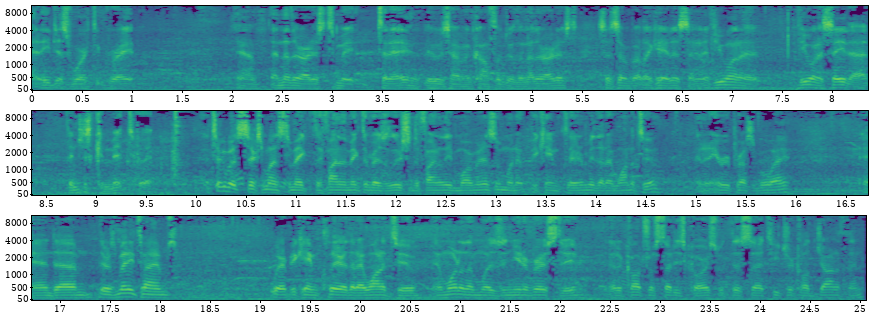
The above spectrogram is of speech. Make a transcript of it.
and he just worked it great. Yeah, another artist today who was having conflict with another artist said something about like, "Hey, listen, if you want to, if you want to say that, then just commit to it." Took about six months to make to finally make the resolution to finally leave Mormonism when it became clear to me that I wanted to in an irrepressible way. And um, was many times where it became clear that I wanted to. And one of them was in university at a cultural studies course with this uh, teacher called Jonathan.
